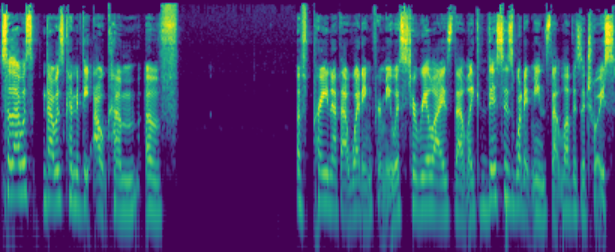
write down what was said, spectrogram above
so that was that was kind of the outcome of of praying at that wedding for me was to realize that like this is what it means that love is a choice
